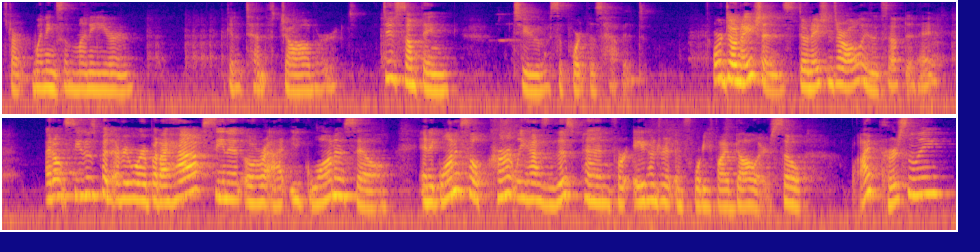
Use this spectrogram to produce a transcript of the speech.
start winning some money or get a 10th job or do something to support this habit. Or donations. Donations are always accepted, hey? I don't see this pen everywhere, but I have seen it over at Iguana. And Iguana currently has this pen for $845. So I personally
